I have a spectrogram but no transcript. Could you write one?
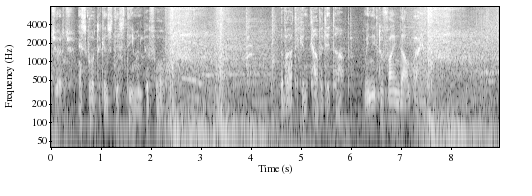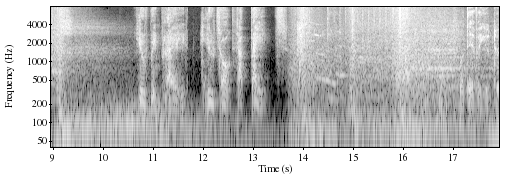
church has fought against this demon before. The Vatican covered it up. We need to find out why. You've been played. You talk the fates. Whatever you do,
